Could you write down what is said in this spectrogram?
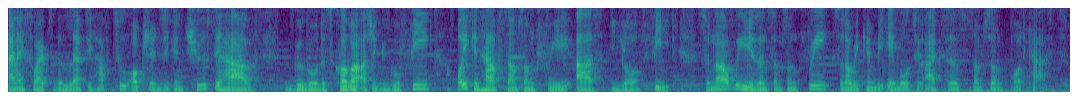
and I swipe to the left, you have two options. You can choose to have Google Discover as your Google feed, or you can have Samsung Free as your feed. So now we're using Samsung Free so that we can be able to access Samsung podcasts.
